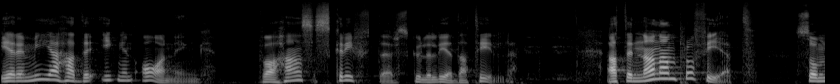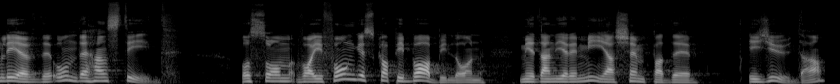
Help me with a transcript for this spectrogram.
Jeremia hade ingen aning vad hans skrifter skulle leda till. Att en annan profet som levde under hans tid och som var i fångenskap i Babylon medan Jeremia kämpade i Juda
